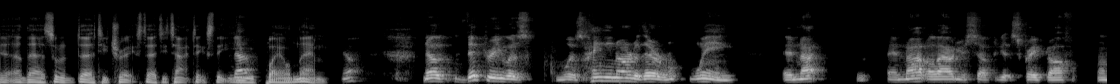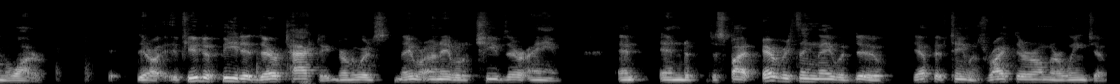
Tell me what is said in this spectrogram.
Are there sort of dirty tricks, dirty tactics that you no. would play on them? No, no. Victory was was hanging onto their wing and not and not allowing yourself to get scraped off on the water. You know, if you defeated their tactic, in other words, they were unable to achieve their aim, and and despite everything they would do, the F-15 was right there on their wingtip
